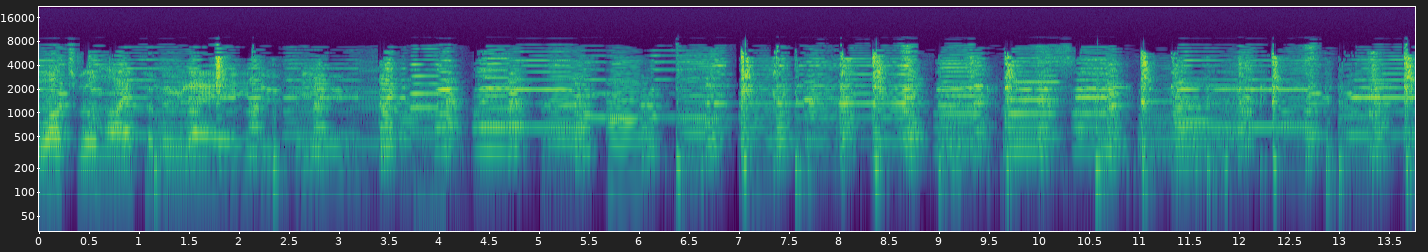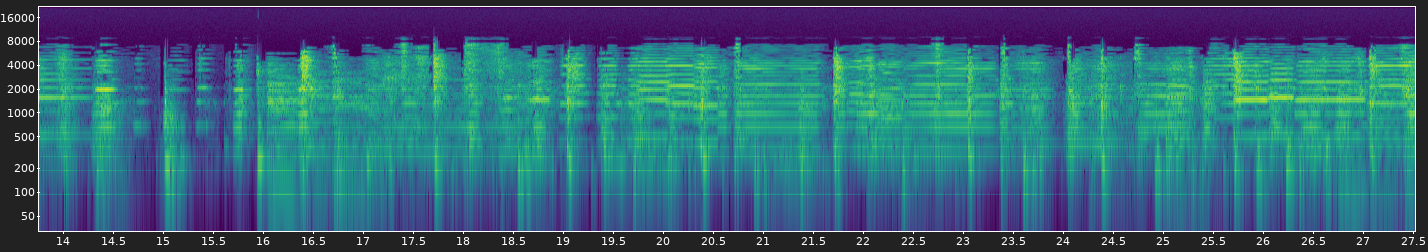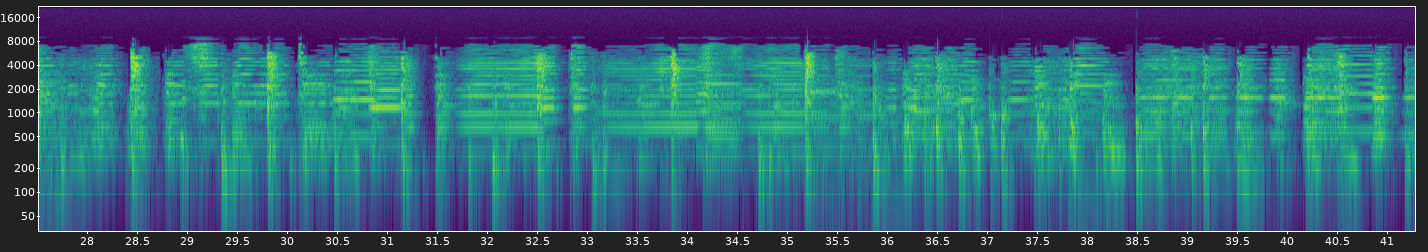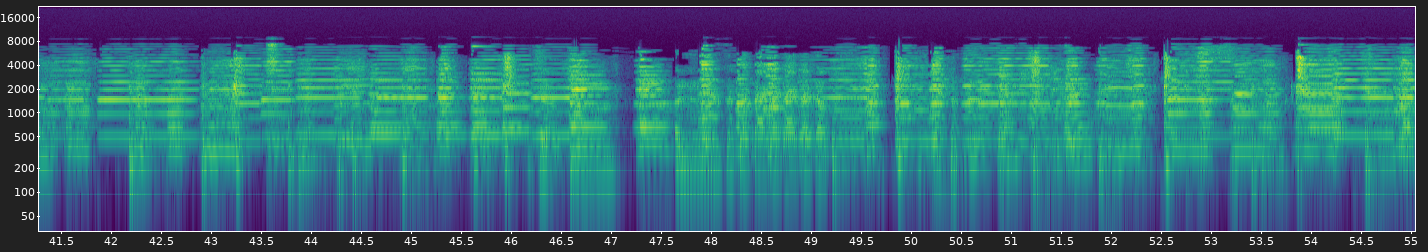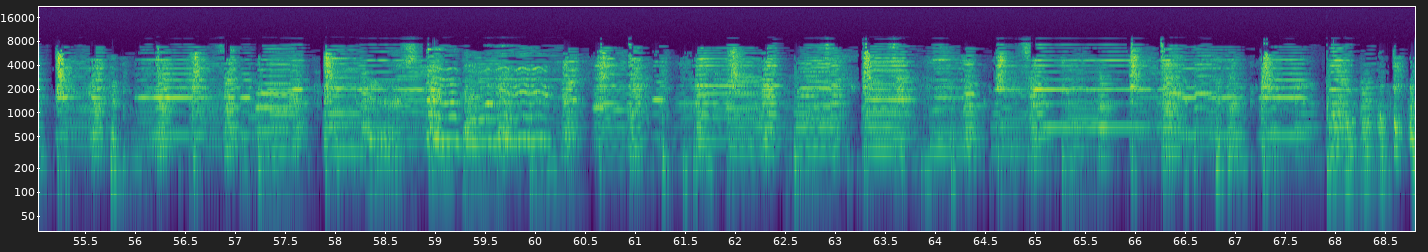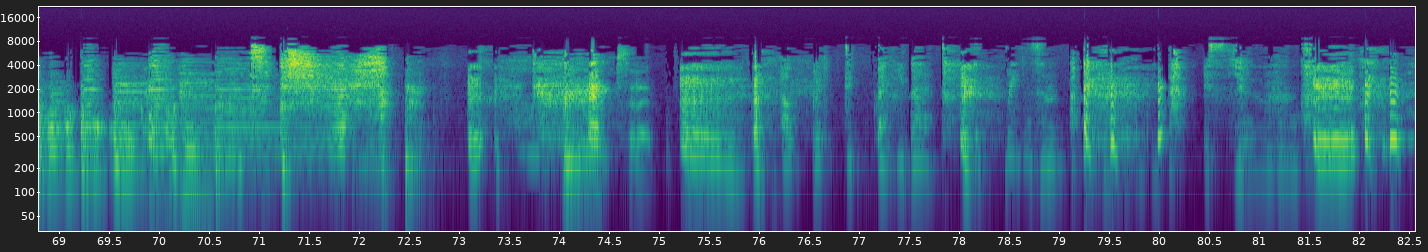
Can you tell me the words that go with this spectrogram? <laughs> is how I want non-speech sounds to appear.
What will Hyperbole do for you? <laughs> Excellent. The reason that is you. <laughs>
